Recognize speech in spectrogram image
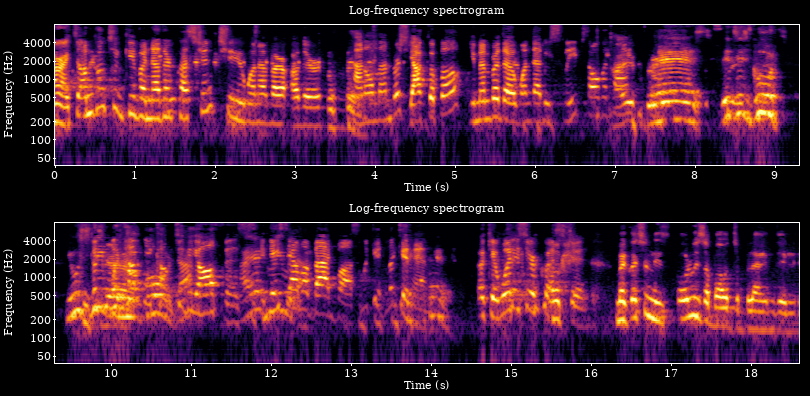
All right. So I'm going to give another question to one of our other panel members, Jacopo. You remember the one that who sleeps all the time? Yes, this is good. You Look, sleep look when how you're they come to the office and they say I'm a bad boss. Look at look at him. Okay, what is your question? Okay. My question is always about the blending.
